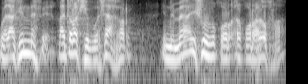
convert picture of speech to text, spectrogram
ولكنه قد ركب وسافر إنما يشوف القرى الأخرى.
